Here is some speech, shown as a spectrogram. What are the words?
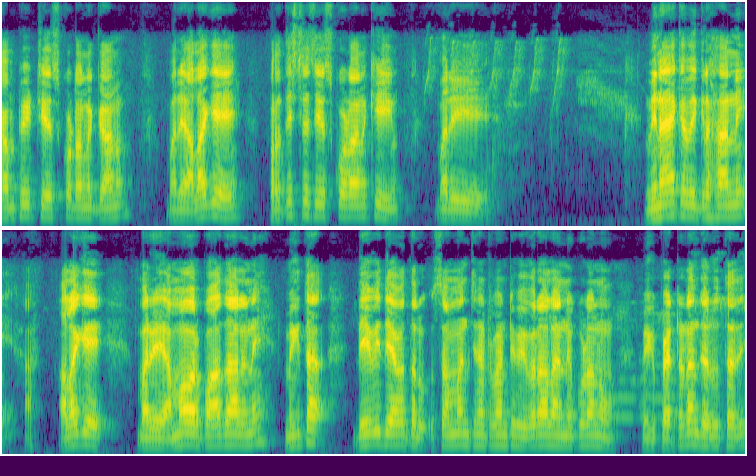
కంప్లీట్ చేసుకోవడానికి గాను మరి అలాగే ప్రతిష్ట చేసుకోవడానికి మరి వినాయక విగ్రహాన్ని అలాగే మరి అమ్మవారి పాదాలని మిగతా దేవీ దేవతలు సంబంధించినటువంటి వివరాలన్నీ కూడాను మీకు పెట్టడం జరుగుతుంది.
